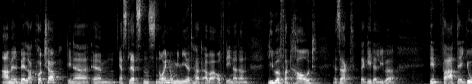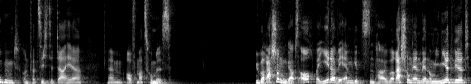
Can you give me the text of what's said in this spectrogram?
Amel Bella Kotschap, den er ähm, erst letztens neu nominiert hat, aber auf den er dann lieber vertraut. Er sagt, da geht er lieber den Pfad der Jugend und verzichtet daher ähm, auf Mats Hummels. Überraschungen gab es auch. Bei jeder WM gibt es ein paar Überraschungen, wer nominiert wird.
